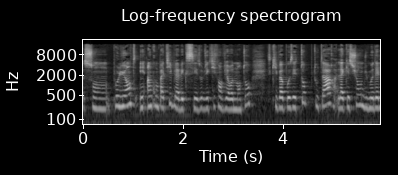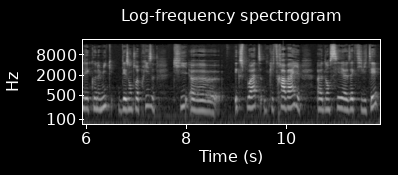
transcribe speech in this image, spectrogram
sont polluantes et incompatibles avec ces objectifs environnementaux, ce qui va poser tôt ou tard la question du modèle économique des entreprises qui euh, exploitent ou qui travaillent euh, dans ces euh, activités.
